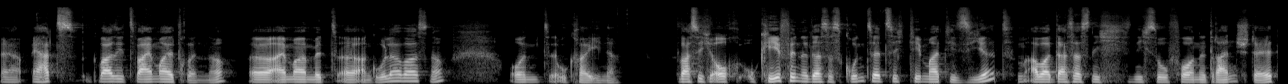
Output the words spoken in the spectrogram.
Ja, er hat es quasi zweimal drin, ne? Äh, einmal mit äh, Angola war es, ne? Und äh, Ukraine. Was ich auch okay finde, dass es grundsätzlich thematisiert, aber dass er es nicht, nicht so vorne dran stellt,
